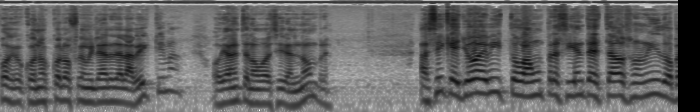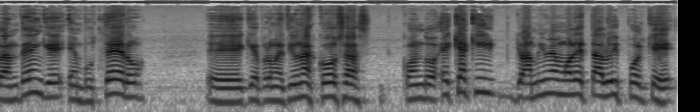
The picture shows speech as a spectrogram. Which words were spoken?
porque conozco los familiares de la víctima, obviamente no voy a decir el nombre. Así que yo he visto a un presidente de Estados Unidos, blandengue, embustero, eh, que prometió unas cosas cuando es que aquí yo, a mí me molesta Luis porque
